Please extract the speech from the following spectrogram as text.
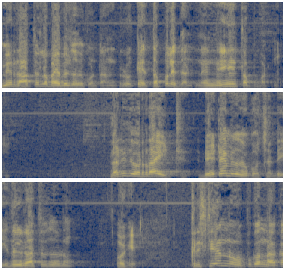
మీరు రాత్రిలో బైబిల్ చదువుకుంటానంటారు. ఓకే తప్పులేదండి నేను నేను తప్పు పట్టను that is your right day time చదువుకోవచ్చు అండి ఇది రాత్రి చదవడం? ఓకే క్రిస్టియన్ ఒప్పుకున్నాక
